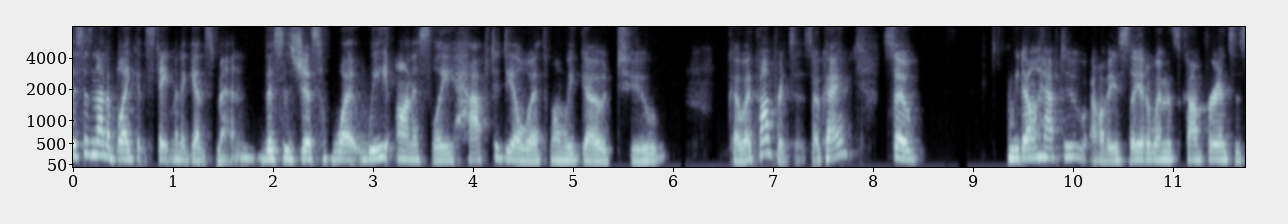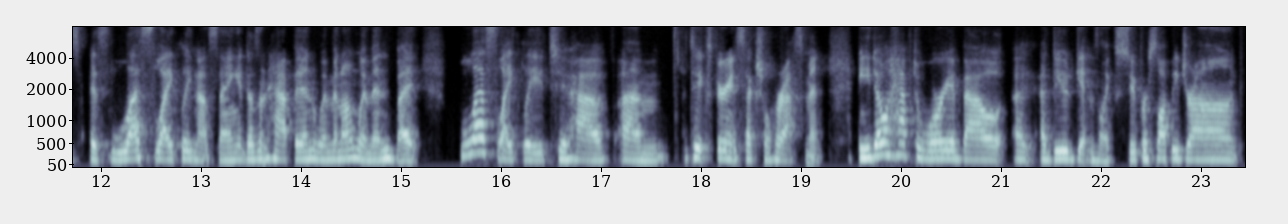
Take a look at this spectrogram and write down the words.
this is not a blanket statement against men. This is just what we honestly have to deal with when we go to co-ed conferences. Okay. So we don't have to obviously at a women's conference it's, it's less likely not saying it doesn't happen women on women but less likely to have um, to experience sexual harassment and you don't have to worry about a, a dude getting like super sloppy drunk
